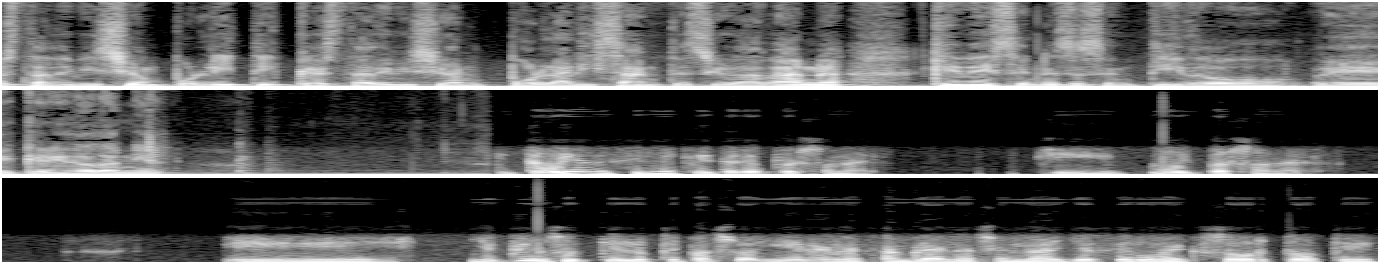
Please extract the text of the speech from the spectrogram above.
esta división política, esta división polarizante ciudadana. ¿Qué ves en ese sentido, eh, querido Daniel? Te voy a decir mi criterio personal, y muy personal. Eh, yo pienso que lo que pasó ayer en la Asamblea Nacional ya ser un exhorto a que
